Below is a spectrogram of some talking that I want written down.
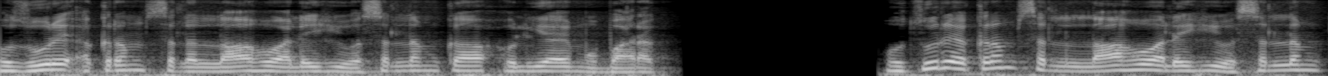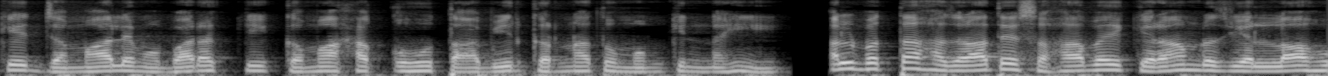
حضور اکرم صلی اللہ علیہ وسلم کا حلیہ مبارک۔ حضور اکرم صلی اللہ علیہ وسلم کے جمال مبارک کی کما حق و تعبیر کرنا تو ممکن نہیں، البتہ حضرات صحابہ کرام رضی اللہ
